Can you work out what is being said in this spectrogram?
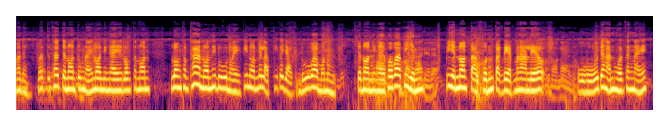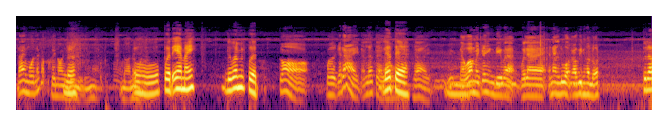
มาเดี๋ยวนว่าเยถ้าจะนอนตรงไหนนอนยังไง ลองทนอน ลองทำท่านอนให้ดูหน่อย พี่นอนไม่หลับพี่ก็อยากรู้ว่าหมอหนุ่ม จะนอนยังไง เพราะว่าพี่เห็นได้ยะพี่เห็นนอนตากฝนตากแดดมานานแล้ว นอนได้นะโอ้โห จะหันหัวไปทางไหน ได้หมดแล้วครับเคยนอนอยู่เหรอตรงนี้นอนได้โอ้หมโหดเปิดแอร์ไหม หรือว่าไม่เปิด ก็เปิดก็ได้แล้วแต่เราแล้วแต่ ใช่ แต่ว่ามันก็ยังดีว่าเวลาไอ้นั่นลวกก็วิ่งเข้ารถเวลา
